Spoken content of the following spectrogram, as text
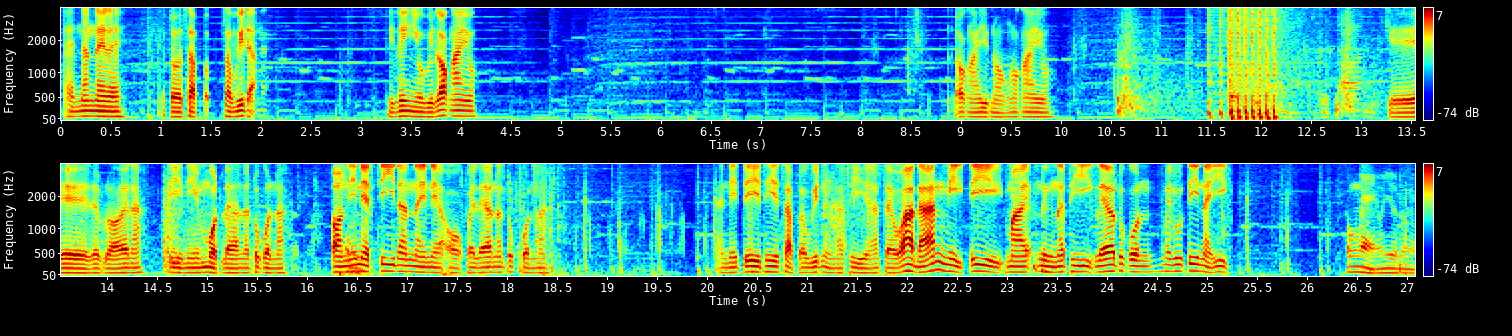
ไอ้นั่นในเลยไอ้ตัวสับสวิตช์อะปีเร่งอยู่ปีล็อกง่ายอยู่ล็อกง่ายอยู่น้องล็อกง่ายอยู่โอเคเรียบร้อยนะ ตีนี้หมดแล้วนะทุกคนนะ ตอนนี้เนี่ยตีด้านในเนี่ยออกไปแล้วนะทุกคนนะ อันนี้ตีที่สับสวิตช์หนึ่งนาทีนะ แต่ว่าด้านมีอีกตีมาหนึ่งนาทีอีกแล้วทุกคน ไม่รู้ตีไหนอีก ตรงไหนมันอยู่ตรงไหน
